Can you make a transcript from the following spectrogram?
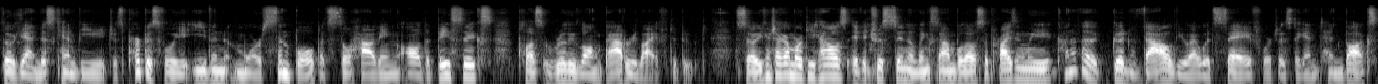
Though again, this can be just purposefully even more simple, but still having all the basics, plus really long battery life to boot. So you can check out more details if interested in the links down below. Surprisingly, kind of a good value, I would say, for just, again, 10 bucks.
